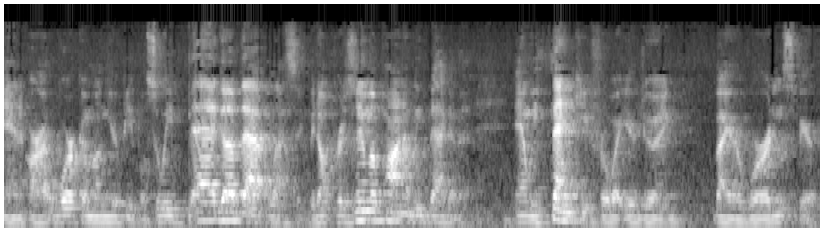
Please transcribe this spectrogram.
and are at work among your people. So we beg of that blessing. We don't presume upon it, we beg of it. And we thank you for what you're doing by your word and spirit.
